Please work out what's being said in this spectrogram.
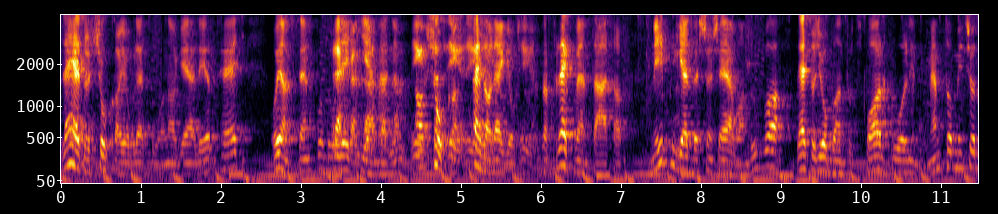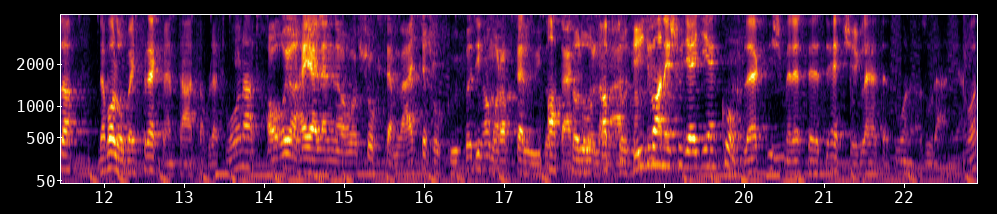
lehet, hogy sokkal jobb lett volna a Gellért hegy, olyan szempontból, hogy egy? A, Igen, sokkal, igen, igen, ez a igen, legjobb szó. igen. Ez a frekventáltabb. Népligetben sajnos el van dugva, lehet, hogy jobban tudsz parkolni, meg nem tudom micsoda, de valóban egy frekventáltabb lett volna. Ha olyan helyen lenne, ahol sok szem látja, sok külföldi, hamarabb felújították Abszolút, volna abszolút így van, és ugye egy ilyen komplex, ismeretes egység lehetett volna az urániával.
